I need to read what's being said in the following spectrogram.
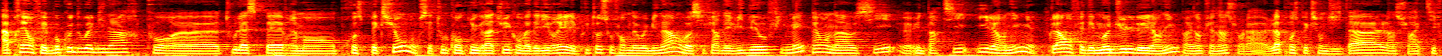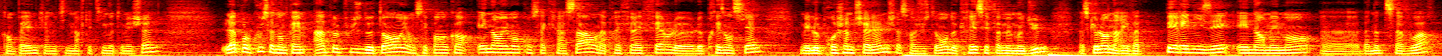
après, on fait beaucoup de webinars pour euh, tout l'aspect vraiment prospection. Donc, c'est tout le contenu gratuit qu'on va délivrer. Il est plutôt sous forme de webinar. On va aussi faire des vidéos filmées. Après, on a aussi euh, une partie e-learning. Donc là, on fait des modules de e-learning. Par exemple, il y en a un sur la, prospection digitale, un sur Active Campaign, qui est un outil de marketing automation. Là, pour le coup, ça demande quand même un peu plus de temps et on ne s'est pas encore énormément consacré à ça. On a préféré faire le, présentiel. Mais le prochain challenge, ça sera justement de créer ces fameux modules parce que là, on arrive à pérenniser énormément bah, notre savoir.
